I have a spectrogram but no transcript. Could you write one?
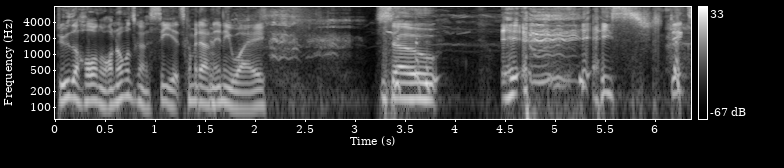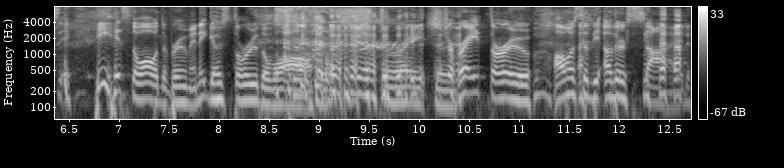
do the hole in the wall no one's going to see it it's coming down anyway so it, he sticks it. he hits the wall with the broom and it goes through the wall Straight through. straight through almost to the other side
